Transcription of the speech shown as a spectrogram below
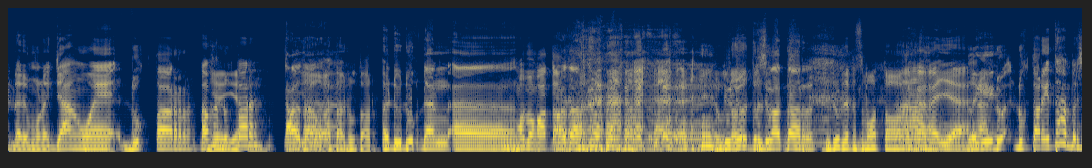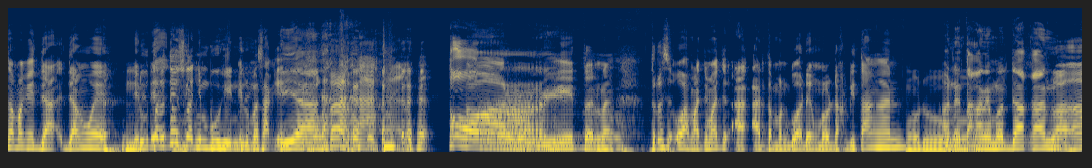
dari mulai jangwe, duktor. Tahu kan Iya, iya. duktor? Tahu, tahu. Atau dokter. Eh, Duduk dan eh, Ngomong kotor. Duduk terus kotor. Duduk di atas motor. Iya. Lagi duktor itu hampir sama kayak ja- jangwe. Jadi Dokter itu suka nyembuhin di rumah sakit. Iya. tor Gitu. gitu. Nah, terus wah macam-macam. Ada temen gua ada yang meledak di tangan. Waduh. Ada yang tangannya meledak kan. Oh,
